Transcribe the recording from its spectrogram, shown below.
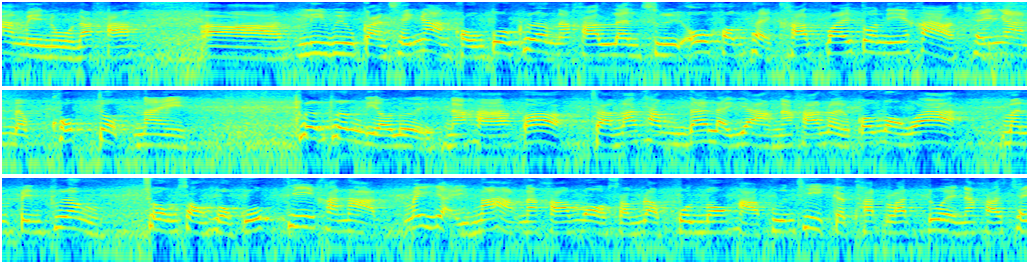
5 เมนูนะคะอ่า รีวิวการใช้งานของตัวเครื่องนะคะ l a n s u r i o Compact Card ไฟตัวนี้ค่ะ ใช้งานแบบครบจบใน รื่องเครื่องเดียวเลยนะคะ ก็สามารถทำได้หลายอย่างนะคะ หน่อยก็มองว่ามันเป็นเครื่องชง2หัวกรุ๊ปที่ขนาดไม่ใหญ่มากนะคะ เหมาะสำหรับคนมองหาพื้นที่กระทัดรัดด้วยนะคะ ใช้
